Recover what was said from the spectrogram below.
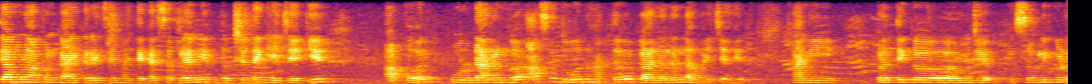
त्यामुळं आपण काय करायचं आहे माहिती आहे का? सगळ्यांनी एक दक्षता घ्यायची आहे की आपण कोरडा रंग असं दोन हात गालाला लावायचे आहेत. आणि प्रत्येक म्हणजे सगळीकडं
